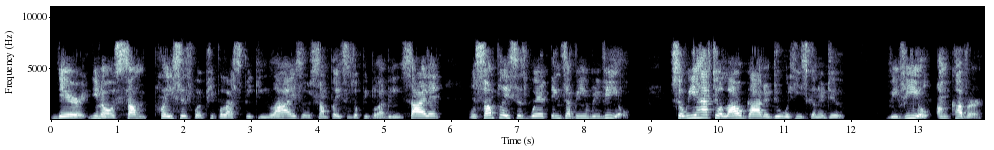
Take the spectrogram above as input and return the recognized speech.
There you know some places where people are speaking lies or some places where people are being silent and some places where things are being revealed. So we have to allow god to do what he's going to do. Reveal uncover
